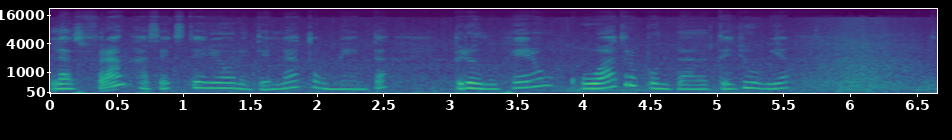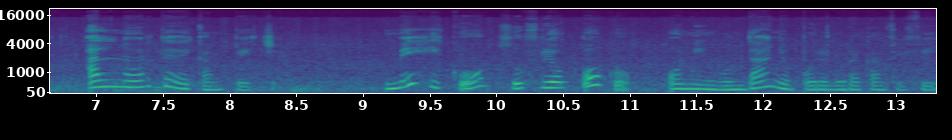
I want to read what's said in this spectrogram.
las franjas exteriores de la tormenta produjeron 4 pulgadas de lluvia al norte de Campeche. México sufrió poco o ningún daño por el huracán Fifi.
